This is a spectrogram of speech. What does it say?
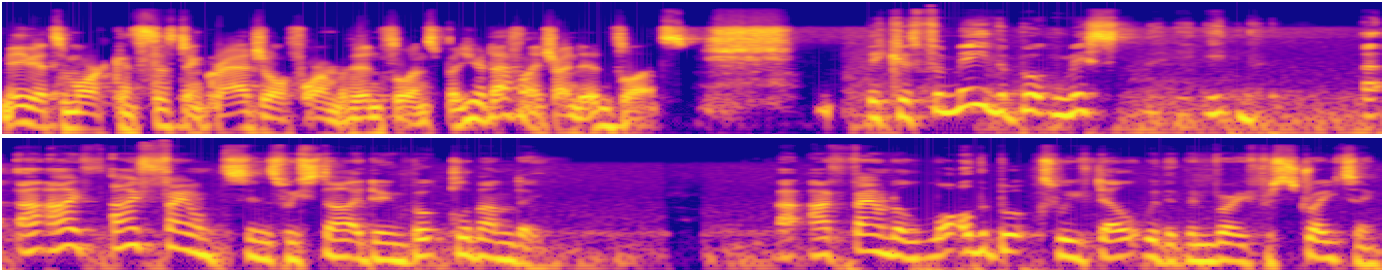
maybe it's a more consistent, gradual form of influence. But you're definitely trying to influence. because for me the book missed it, I, I've, I've found since we started doing book club andy I- i've found a lot of the books we've dealt with have been very frustrating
